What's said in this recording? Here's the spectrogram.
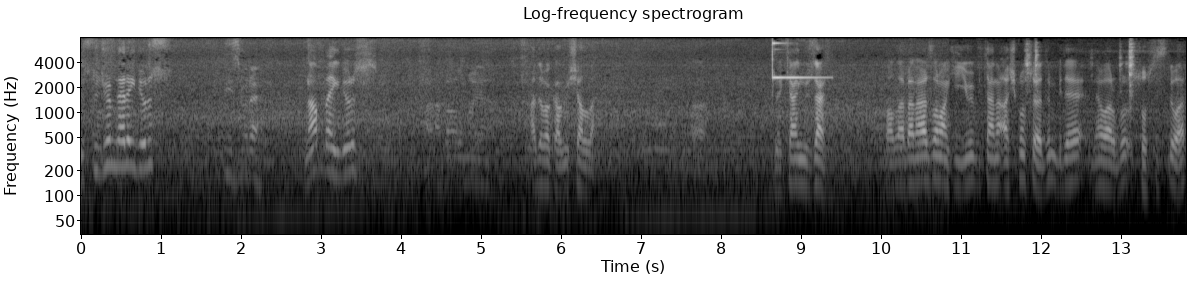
Üstücüğüm nereye gidiyoruz? İzmir'e Ne yapmaya gidiyoruz? araba almaya. Hadi bakalım inşallah. Mekan güzel. Vallahi ben her zamanki gibi bir tane açma söyledim. Bir de ne var bu? Sosisli var.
